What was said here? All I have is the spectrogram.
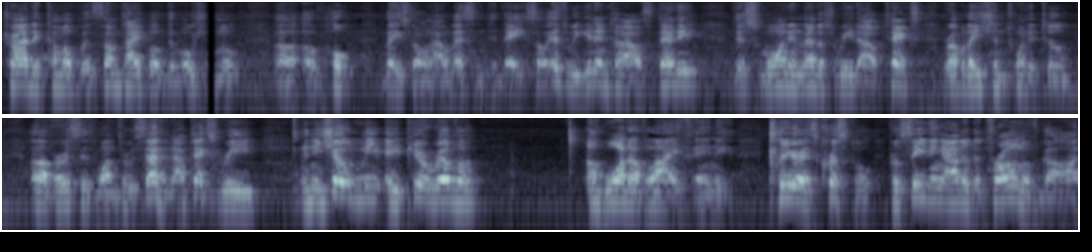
try to come up with some type of devotional uh, of hope based on our lesson today. So as we get into our study this morning, let us read our text, Revelation 22, uh, verses 1 through 7. Our text read, And he showed me a pure river of water of life, and it clear as crystal, proceeding out of the throne of God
